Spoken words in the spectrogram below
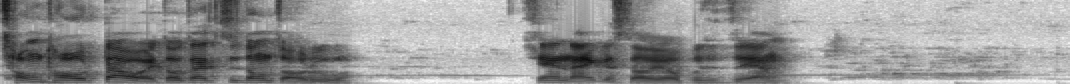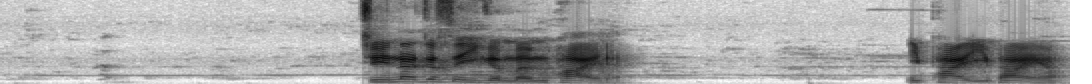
从头到尾都在自动走路。现在哪一个手游不是这样？其实那就是一个门派，一派一派啊。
